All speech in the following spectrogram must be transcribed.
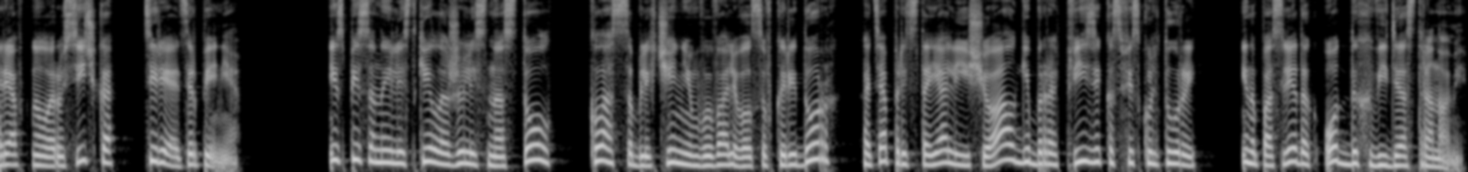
рявкнула Русичка, теряя терпение. Исписанные листки ложились на стол, класс с облегчением вываливался в коридор, хотя предстояли еще алгебра, физика с физкультурой и напоследок отдых в виде астрономии.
